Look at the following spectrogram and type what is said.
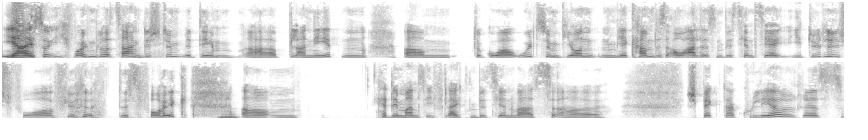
Ja, also ich wollte bloß sagen, das stimmt mit dem äh, Planeten ähm, der Goa'uld-Symbionten. Mir kam das auch alles ein bisschen sehr idyllisch vor für das Volk. Mhm. Ähm, hätte man sich vielleicht ein bisschen was äh, spektakuläreres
